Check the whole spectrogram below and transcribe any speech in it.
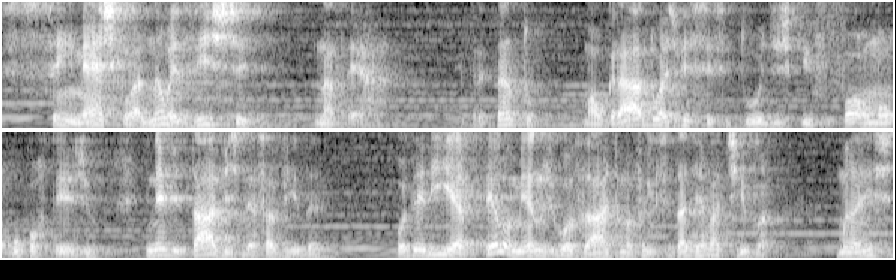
sem mescla não existe na terra. Entretanto, malgrado as vicissitudes que formam o cortejo, inevitáveis dessa vida, poderia pelo menos gozar de uma felicidade relativa, mas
